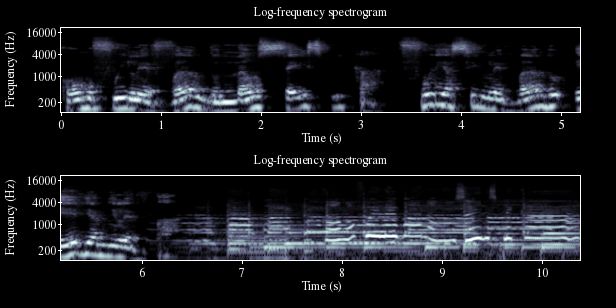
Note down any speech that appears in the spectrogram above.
como fui levando, não sei explicar. Fui assim levando, ele a me levar fui levando, não sei explicar.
